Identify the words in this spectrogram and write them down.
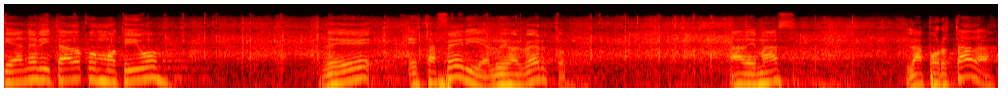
que han editado con motivo de esta feria, Luis Alberto. Además, la portada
